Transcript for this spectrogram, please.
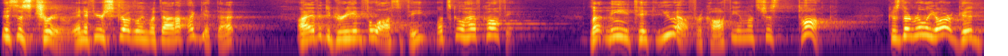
This is true. And if you're struggling with that, I get that. I have a degree in philosophy. Let's go have coffee. Let me take you out for coffee and let's just talk. Because there really are good,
